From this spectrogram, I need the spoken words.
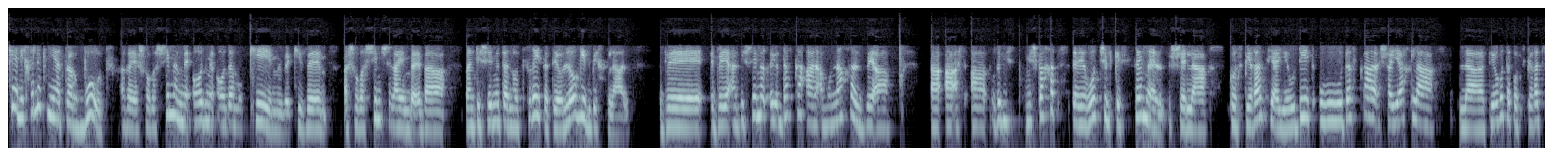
כן, היא חלק מהתרבות. הרי השורשים הם מאוד מאוד עמוקים, וכי זה, השורשים שלהם באנטישמיות הנוצרית, התיאולוגית בכלל. והאנטישמיות, דווקא המונח הזה, משפחת אה, רוטשילד כסמל של הקונספירציה היהודית, הוא דווקא שייך לתיאוריות הקונספירציה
